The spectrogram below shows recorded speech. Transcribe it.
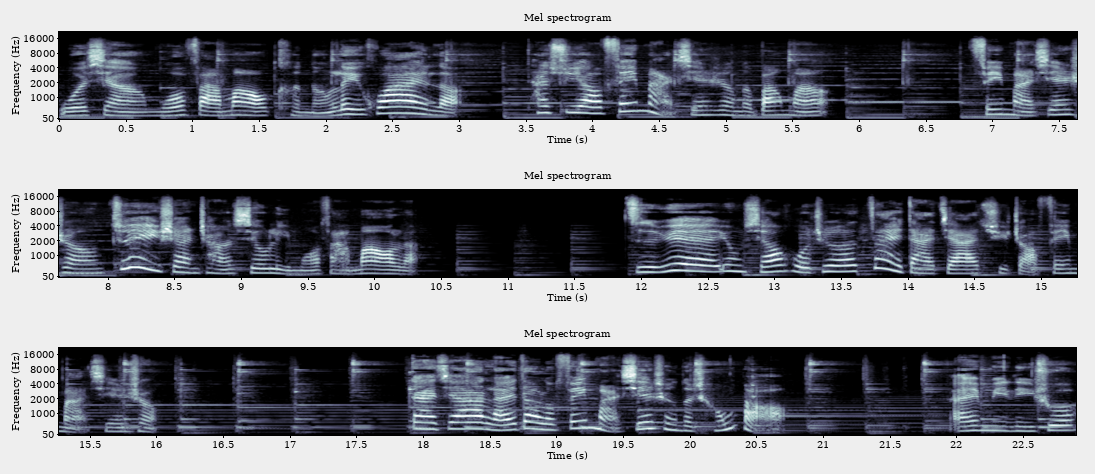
我想魔法帽可能累坏了，它需要飞马先生的帮忙。”飞马先生最擅长修理魔法帽了。紫月用小火车载大家去找飞马先生。大家来到了飞马先生的城堡。艾米丽说：“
